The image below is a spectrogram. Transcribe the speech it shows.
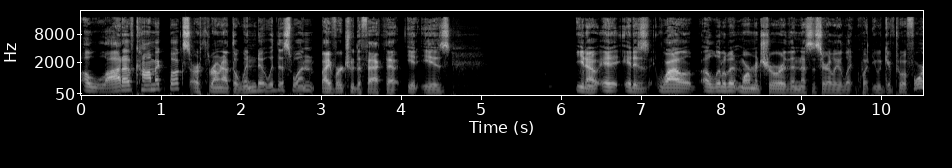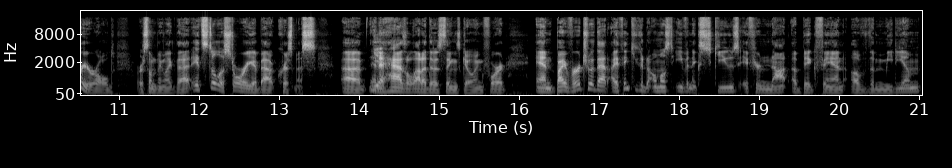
a lot of comic books are thrown out the window with this one by virtue of the fact that it is you know, it, it is while a little bit more mature than necessarily like what you would give to a four year old or something like that. It's still a story about Christmas, uh, and yeah. it has a lot of those things going for it. And by virtue of that, I think you can almost even excuse if you're not a big fan of the medium,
